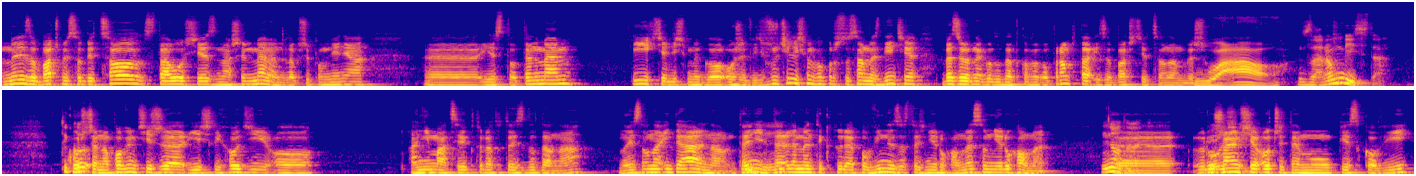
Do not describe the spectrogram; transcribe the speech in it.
my zobaczmy sobie, co stało się z naszym memem. Dla przypomnienia, e, jest to ten mem i chcieliśmy go ożywić. Wrzuciliśmy po prostu same zdjęcie bez żadnego dodatkowego prompta i zobaczcie, co nam wyszło. Wow. Zarąbista. Tylko Kurczę, no powiem Ci, że jeśli chodzi o animację, która tutaj jest dodana, no jest ona idealna. Te, Mhm. te elementy, które powinny zostać nieruchome, są nieruchome. No tak. E, ruszają się- oczy temu pieskowi,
